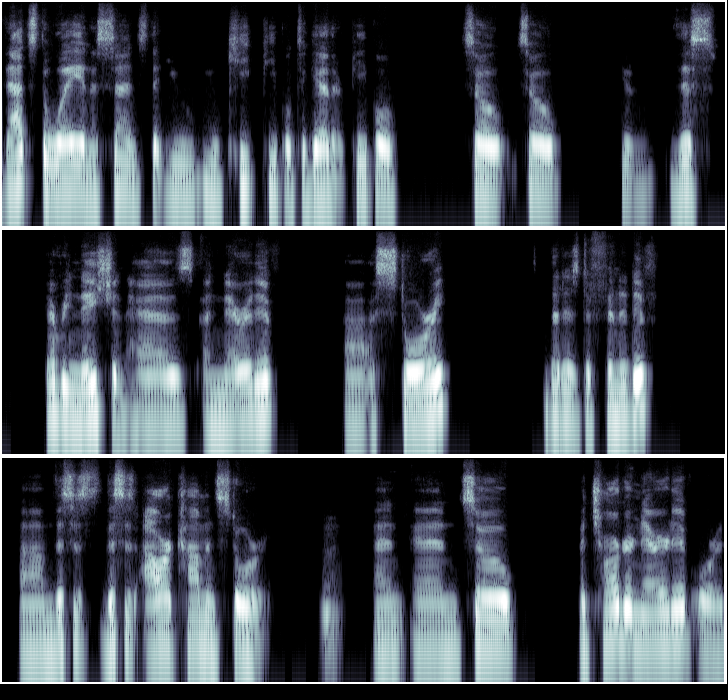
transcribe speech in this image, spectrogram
that's the way, in a sense, that you you keep people together. People, so so you know, this every nation has a narrative, uh, a story that is definitive. Um, this is this is our common story, mm. and and so a charter narrative or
